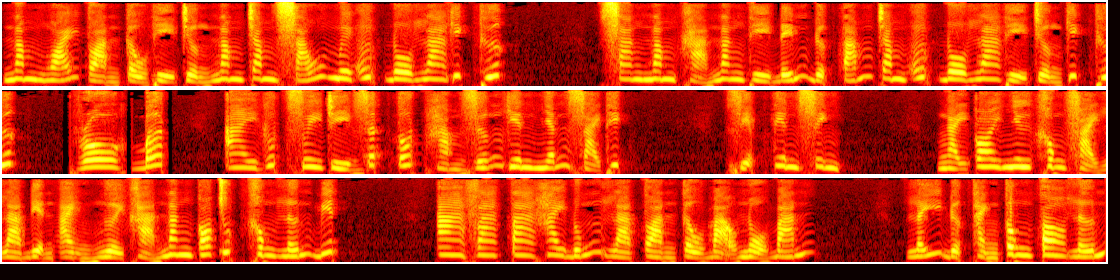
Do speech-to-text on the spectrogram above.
Năm ngoái toàn cầu thị trường 560 ước đô la kích thước. Sang năm khả năng thì đến được 800 ước đô la thị trường kích thước. Robert, ai gút duy trì rất tốt hàm dưỡng kiên nhẫn giải thích. Diệp tiên sinh. Ngày coi như không phải là điện ảnh người khả năng có chút không lớn biết. Avatar hay đúng là toàn cầu bạo nổ bán. Lấy được thành công to lớn.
